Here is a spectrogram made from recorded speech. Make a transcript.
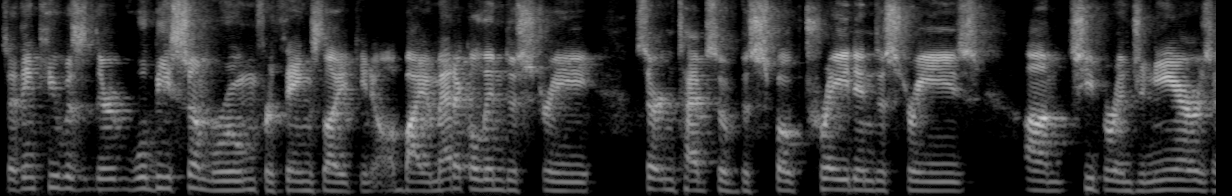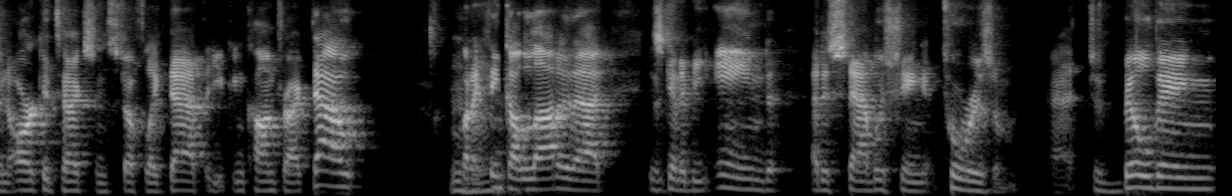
So I think Cuba's there will be some room for things like you know a biomedical industry, certain types of bespoke trade industries, um, cheaper engineers and architects and stuff like that that you can contract out. Mm-hmm. But I mm-hmm. think a lot of that is going to be aimed at establishing tourism, at just building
